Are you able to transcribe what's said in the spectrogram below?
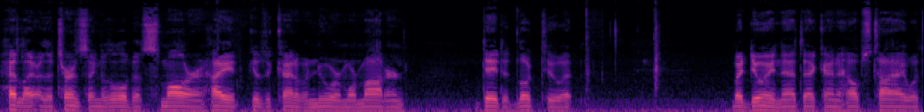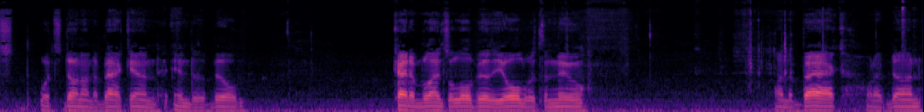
headlight or the turn signals a little bit smaller in height gives it kind of a newer, more modern dated look to it. By doing that, that kind of helps tie what's what's done on the back end into the build. Kind of blends a little bit of the old with the new. On the back, what I've done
